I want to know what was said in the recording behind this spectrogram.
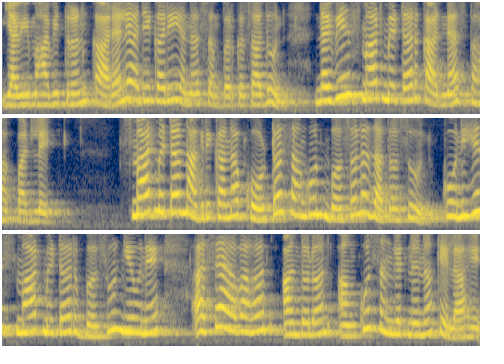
यावेळी महावितरण कार्यालय अधिकारी यांना संपर्क साधून नवीन स्मार्ट मीटर काढण्यास भाग पाडले. स्मार्ट मीटर नागरिकांना खोटं सांगून बसवलं जात असून कोणीही स्मार्ट मीटर बसवून घेऊ नये असे आवाहन आंदोलन अंकुश संघटनेनं केलं आहे.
